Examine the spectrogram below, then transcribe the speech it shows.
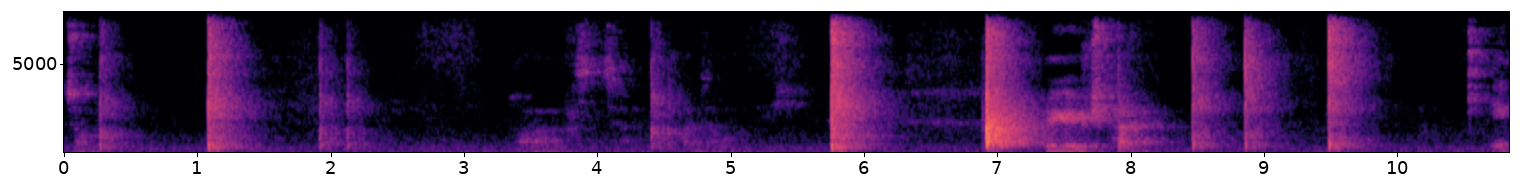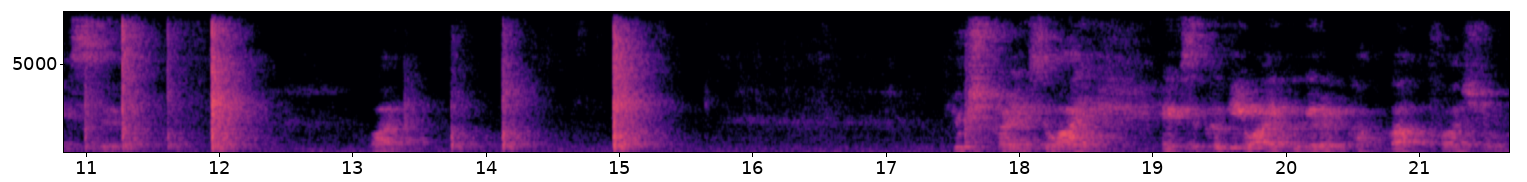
접점. 아 진짜 환장. 여기가 68. x y 68x y x 크기 y 크기를 각각 구하시오.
